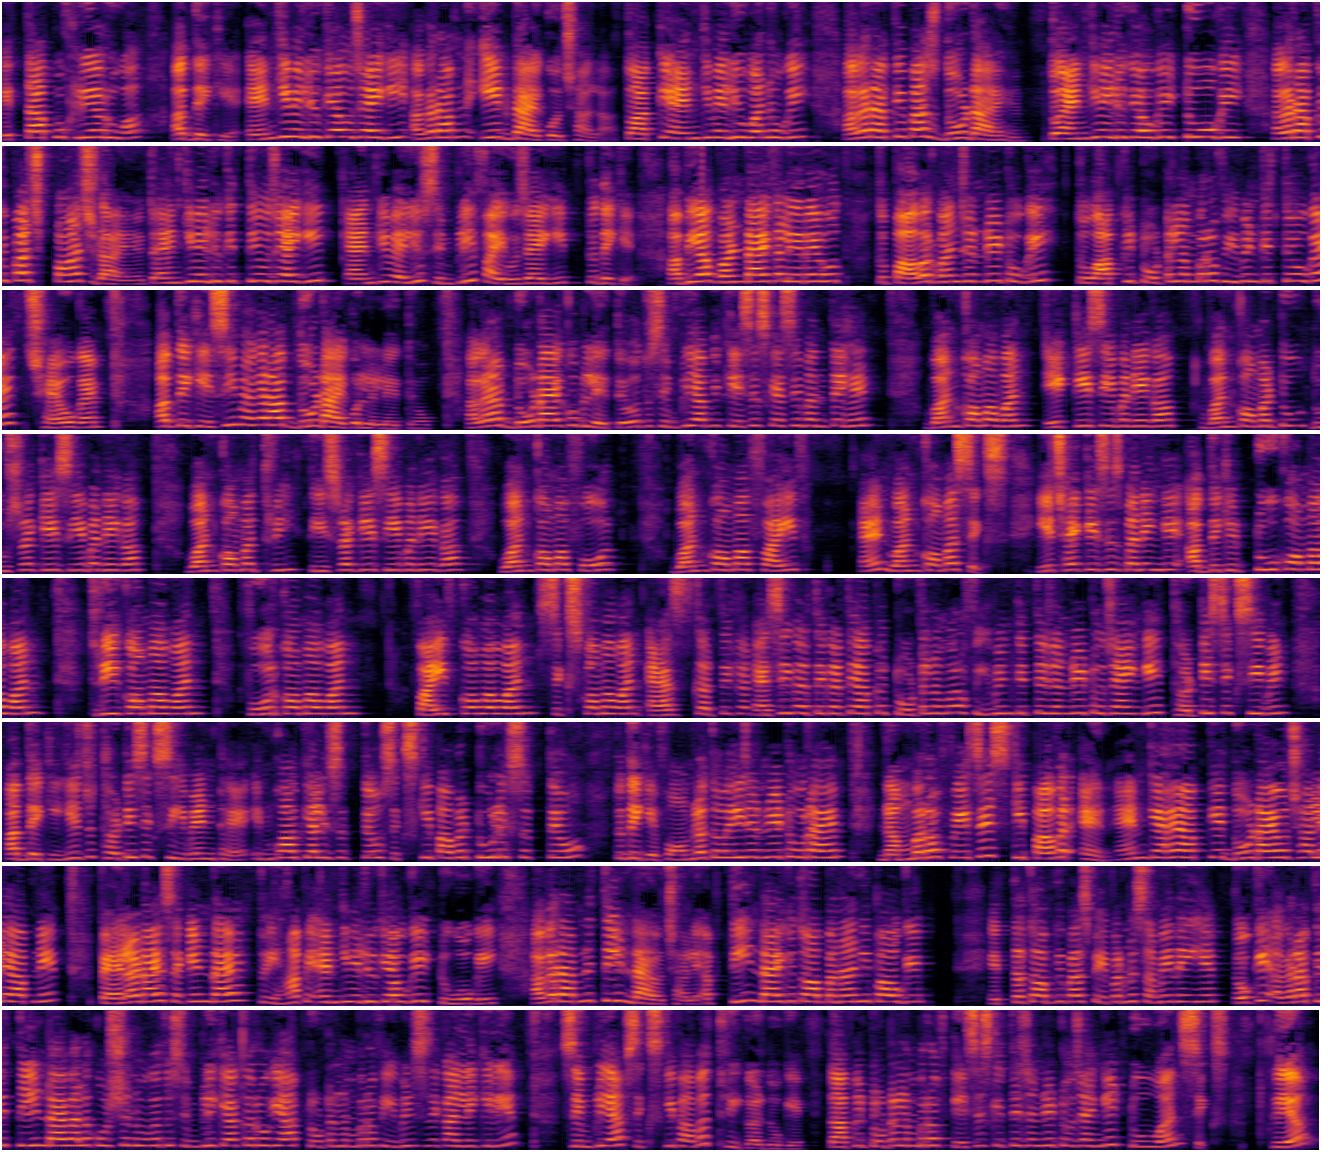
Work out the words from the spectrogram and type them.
इतना आपको क्लियर हुआ? अब देखिए एन की वैल्यू क्या हो जाएगी? अगर आपने एक डाय को उछाला तो आपके एन की वैल्यू वन हो गई। अगर आपके पास दो डाय हैं तो एन की वैल्यू क्या हो गई? टू हो गई। अगर आपके पास पाँच डाय हैं तो एन की वैल्यू कितनी हो जाएगी? एन की वैल्यू सिंपली फाइव हो जाएगी। तो देखिए, अभी आप वन डाय का ले रहे हो तो पावर वन जनरेट हो गई तो आपके टोटल नंबर ऑफ़ इवेंट कितने हो गए? छह हो गए। अब देखिए, इसी में अगर आप दो डाय को ले लेते हो, अगर आप दो डाय को लेते हो तो सिंपली आपके केसेस कैसे बनते हैं? वन कॉमा वन, एक केस ये बनेगा, वन कॉमा टू, दूसरा केस ये बनेगा, वन कॉमा थ्री, तीसरा केस ये बनेगा, one comma four, one comma five and one comma six. ये छह केसेस बनेंगे। अब देखिए, two comma one, three comma one, four comma one five comma one six comma one as करते ऐसे करते करते आपके टोटल नंबर ऑफ़ इवेंट कितने जनरेट हो जाएँगे? थर्टी सिक्स इवेंट अब देखिए, ये जो थर्टी सिक्स इवेंट है, इनको आप क्या लिख सकते हो? सिक्स की पावर टू लिख सकते हो। तो देखिए फॉर्मूला तो वही जनरेट हो रहा है। नंबर ऑफ़ फेसेस की पावर एन एन क्या है आपके? दो डाय उछाले आपने। पहला डाय सेकेंड डाय तो यहाँ पे एन की वैल्यू क्या हो गई? टू हो गई। अगर आपने तीन डाय उछाले, अब तीन डाय के तो आप बना नहीं पाओगे। इतना तो आपके पास पेपर में समय नहीं है। ओके अगर आपके तीन डाय वाला क्वेश्चन होगा तो सिंपली क्या करोगे आप? टोटल नंबर ऑफ़ इवेंट्स निकालने के लिए सिंपली आप सिक्स की पावर थ्री कर दोगे। तो आपके टोटल नंबर ऑफ़ केसेस कितने जनरेट हो जाएँगे? टू वन सिक्स क्लियर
